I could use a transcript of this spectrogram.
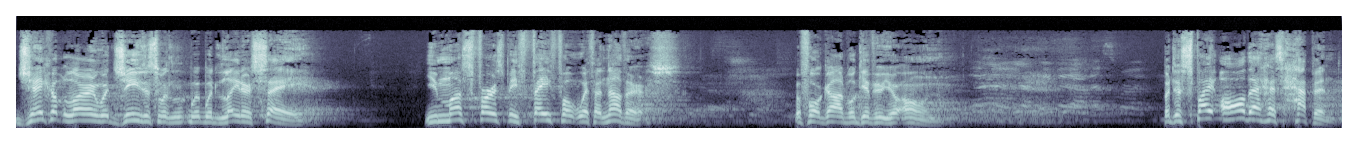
Jacob learned what Jesus would, would later say. You must first be faithful with another's before God will give you your own. But despite all that has happened,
